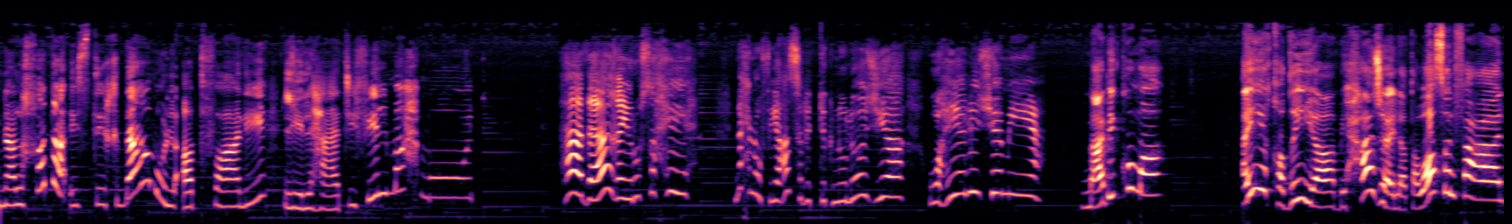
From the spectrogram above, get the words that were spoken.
من الخطأ استخدام الأطفال للهاتف المحمول. هذا غير صحيح. نحن في عصر التكنولوجيا وهي للجميع. ما بكما؟ أي قضية بحاجة إلى تواصل فعال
